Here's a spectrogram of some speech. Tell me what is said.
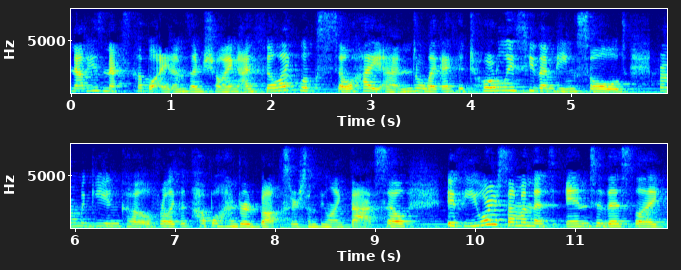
Now these next couple items I'm showing, I feel like look so high end. Like I could totally see them being sold from McGee & Co. for like a couple hundred bucks or something like that. So if you are someone that's into this like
